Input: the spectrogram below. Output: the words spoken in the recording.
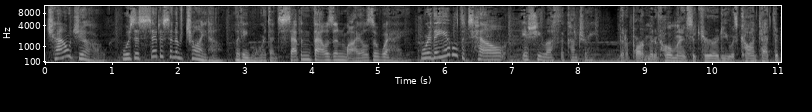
Chao Zhou was a citizen of China living more than 7,000 miles away. Were they able to tell if she left the country? The Department of Homeland Security was contacted.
